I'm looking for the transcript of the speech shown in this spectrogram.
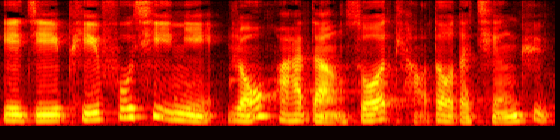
以及皮肤细腻柔滑等所挑逗的情欲。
